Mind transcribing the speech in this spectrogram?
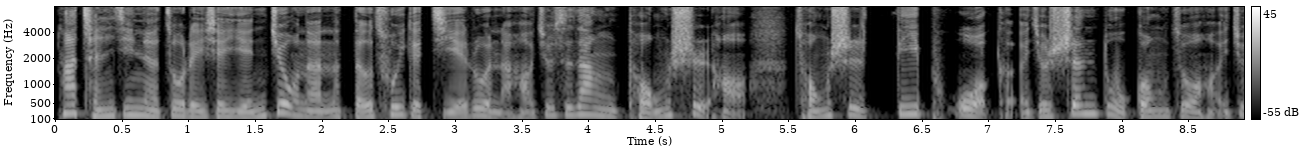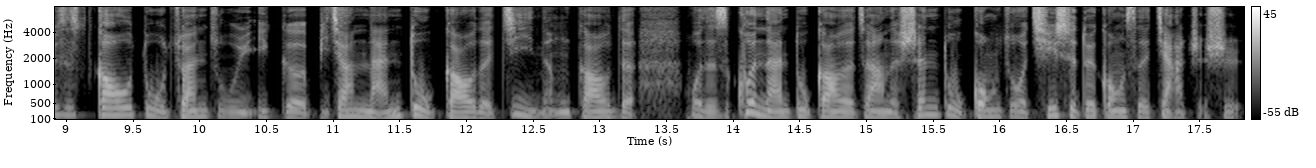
他曾经呢做了一些研究呢，那得出一个结论了哈，就是让同事哈从事 deep work，也就是深度工作哈，也就是高度专注于一个比较难度高的、技能高的或者是困难度高的这样的深度工作，其实对公司的价值是。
